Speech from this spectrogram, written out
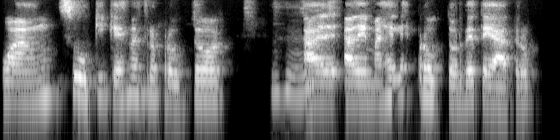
Juan Suki, que es nuestro productor, además él es productor de teatro,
